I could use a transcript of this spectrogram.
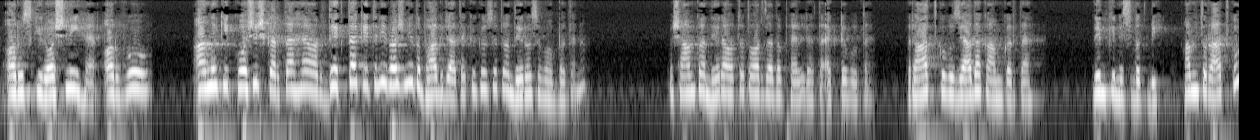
اور اس کی روشنی ہے اور وہ آنے کی کوشش کرتا ہے اور دیکھتا ہے کہ اتنی روشنی تو بھاگ جاتا ہے، کیونکہ اسے تو اندھیروں سے محبت ہے نا۔ وہ شام کا اندھیرا ہوتا ہے تو اور زیادہ پھیل جاتا ہے ایکٹیو ہوتا ہے۔ رات کو وہ زیادہ کام کرتا ہے، دن کی نسبت بھی۔ ہم تو رات کو،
